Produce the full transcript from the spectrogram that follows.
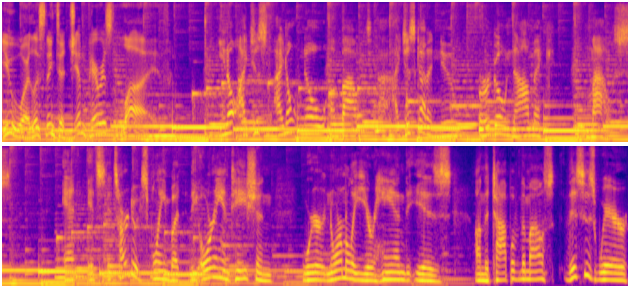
You are listening to Jim Paris Live. You know, I just I don't know about. Uh, I just got a new ergonomic mouse, and it's it's hard to explain, but the orientation where normally your hand is on the top of the mouse, this is where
